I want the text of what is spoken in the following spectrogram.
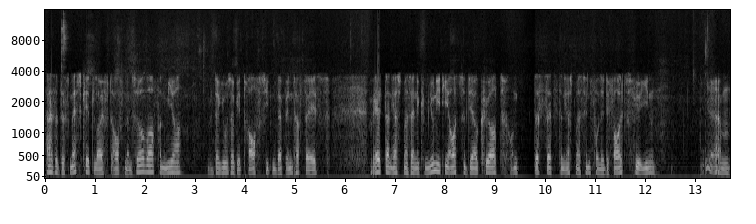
Also das Mesh-Kit läuft auf einem Server von mir. Der User geht drauf, sieht ein Web-Interface, wählt dann erstmal seine Community aus, zu der er gehört und das setzt dann erstmal sinnvolle Defaults für ihn. Ähm,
